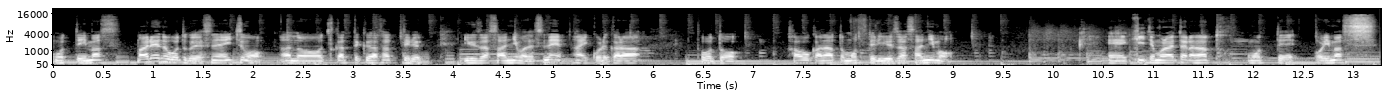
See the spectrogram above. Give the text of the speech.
思っています、まあ、例のごとくですねいつもあの使ってくださってるユーザーさんにもですねはいこれからとうとう買おうかなと思ってるユーザーさんにも、えー聞いてもらえたらなと思っております、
